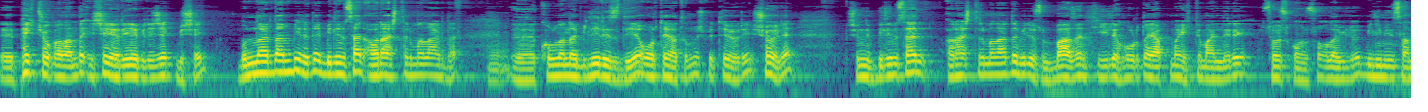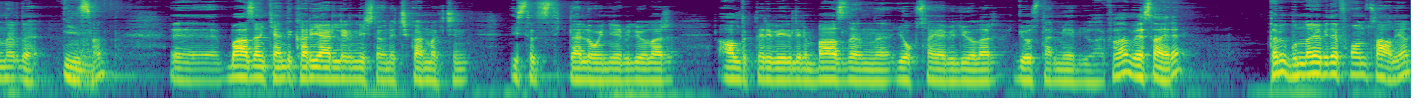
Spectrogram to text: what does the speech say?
e, pek çok alanda işe yarayabilecek bir şey. Bunlardan biri de bilimsel araştırmalarda e, kullanabiliriz diye ortaya atılmış bir teori. Şöyle Şimdi bilimsel araştırmalarda biliyorsun bazen hile hurda yapma ihtimalleri söz konusu olabiliyor. Bilim insanları da insan. Ee, bazen kendi kariyerlerini işte öne çıkarmak için istatistiklerle oynayabiliyorlar. Aldıkları verilerin bazılarını yok sayabiliyorlar, göstermeyebiliyorlar falan vesaire. Tabi bunlara bir de fon sağlayan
